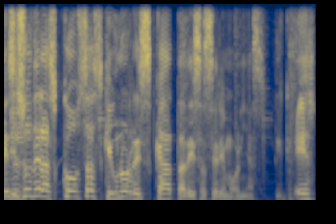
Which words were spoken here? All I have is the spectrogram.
Esas son de las cosas que uno rescata de esas ceremonias. Es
